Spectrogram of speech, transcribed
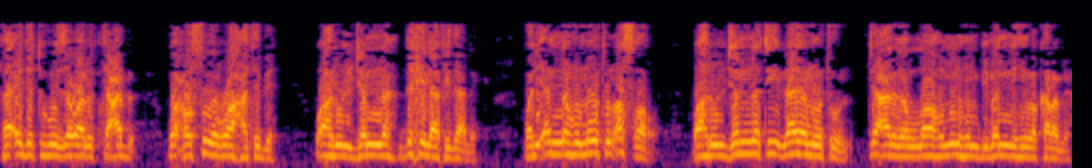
فائدته زوال التعب وحصول الراحة به وأهل الجنة بخلاف ذلك ولأنه موت أصغر وأهل الجنة لا يموتون جعلنا الله منهم بمنه وكرمه.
